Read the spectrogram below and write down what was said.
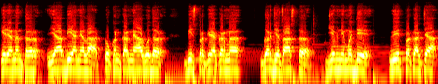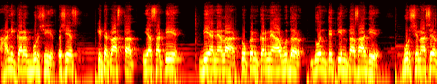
केल्यानंतर या बियाण्याला टोकन करण्या अगोदर बीज प्रक्रिया करणं गरजेचं असतं. जमिनीमध्ये विविध प्रकारच्या हानिकारक बुरशी तसेच कीटक असतात. यासाठी बियाण्याला टोकन करण्या अगोदर दोन ते तीन तास आधी बुरशीनाशक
